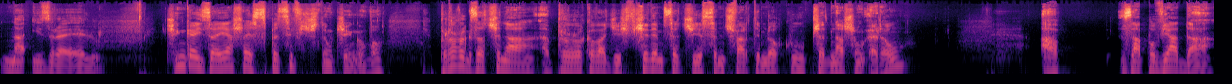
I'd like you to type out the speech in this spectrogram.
na Izraelu. Księga Izajasza jest specyficzną księgą, bo prorok zaczyna prorokować gdzieś w 734 roku przed naszą erą, a zapowiada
